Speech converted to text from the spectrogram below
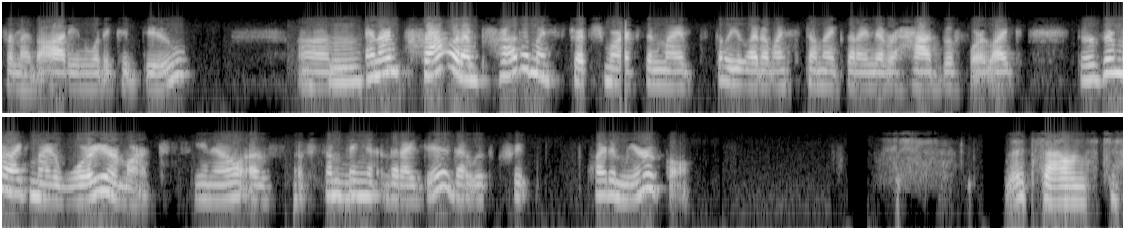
for my body and what it could do. Um, mm-hmm. And I'm proud. I'm proud of my stretch marks and my cellulite on my stomach that I never had before. Like those are like my warrior marks, you know, of of something mm-hmm. that I did that was cre- quite a miracle it sounds just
